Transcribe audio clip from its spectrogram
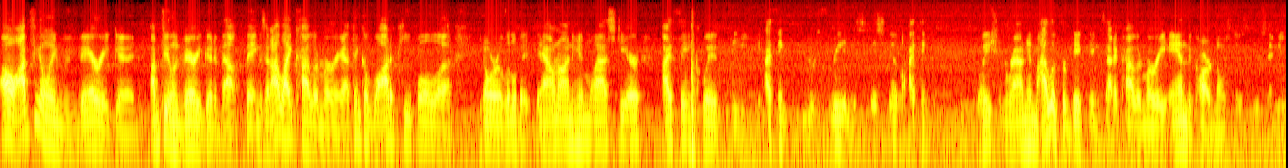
Oh, I'm feeling very good. I'm feeling very good about things, and I like Kyler Murray. I think a lot of people, uh, you know, are a little bit down on him last year. I think with the, I think year three in the system, I think the situation around him. I look for big things out of Kyler Murray and the Cardinals this year.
